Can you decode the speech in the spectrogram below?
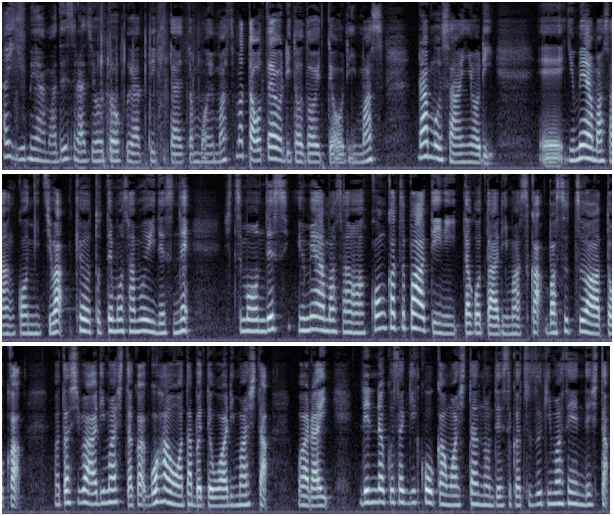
はい、夢山です。ラジオトークやっていきたいと思います。またお便り届いております。ラムさんより、えー夢山さん、こんにちは。今日とても寒いですね。質問です。夢山さんは婚活パーティーに行ったことありますか？バスツアーとか。私はありましたが、ご飯を食べて終わりました。笑い。連絡先交換はしたのですが続きませんでした。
